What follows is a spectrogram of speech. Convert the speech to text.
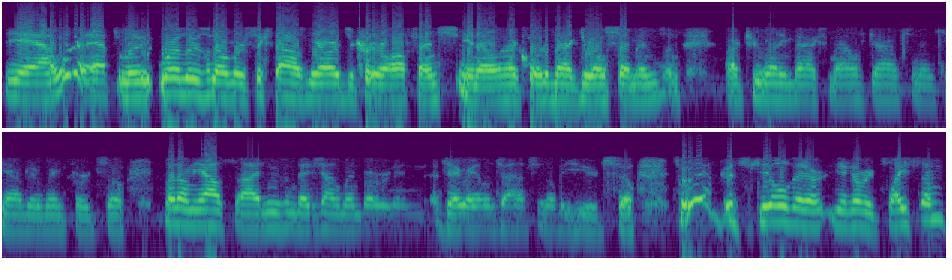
Yeah, we're going to have to lose. We're losing over 6,000 yards of career offense. You know, our quarterback, Darrell Simmons, and our two running backs, Miles Johnson and Keandre Winford. So, but on the outside, losing Dejon Winburn and Jay Waylon Johnson will be huge. So, so we have good skills that are you know replace them,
